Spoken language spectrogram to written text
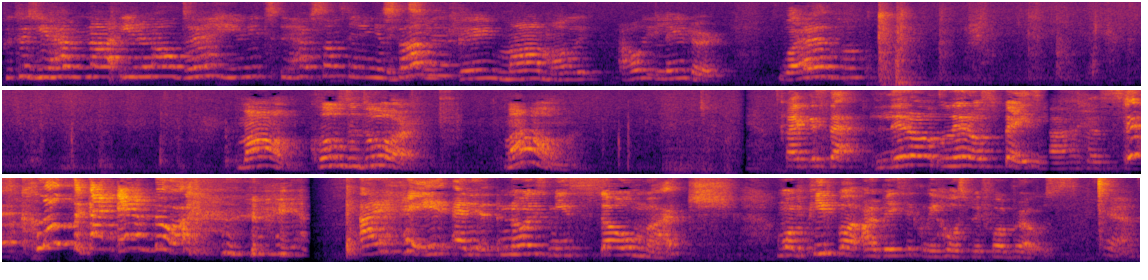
Because you have not eaten all day. You need to have something in your It's stomach. okay, Mom. I'll eat, I'll eat later. Whatever. Mom, close the door. Mom. Like it's that little, little space. that's Just close the goddamn door. I hate and it annoys me so much when people are basically hosts before bros. Yeah.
